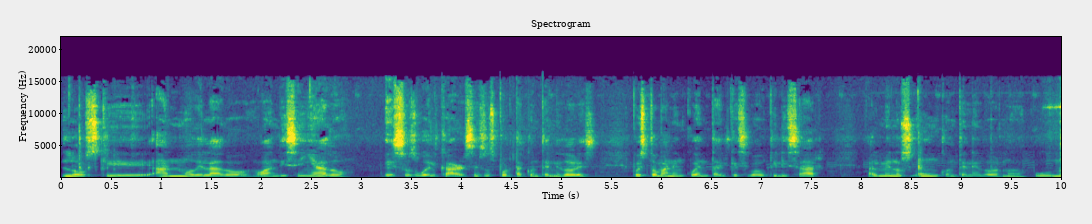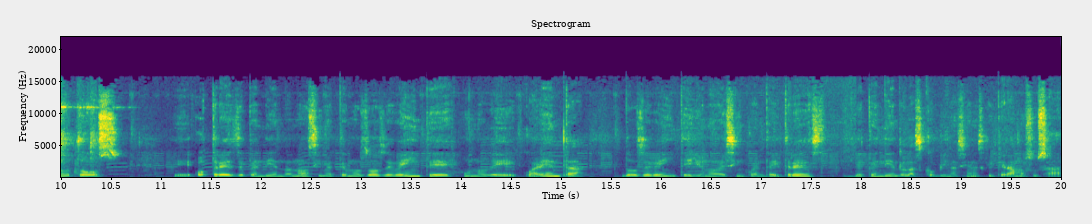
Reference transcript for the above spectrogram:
los que han modelado o han diseñado esos well cars, esos portacontenedores, pues toman en cuenta el que se va a utilizar al menos un contenedor, ¿no? Uno, dos eh, o tres dependiendo, ¿no? Si metemos dos de 20, uno de 40, dos de 20 y uno de 53, dependiendo las combinaciones que queramos usar,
